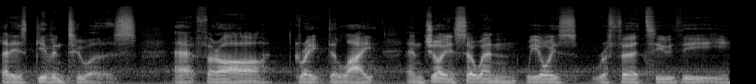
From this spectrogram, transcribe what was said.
that is given to us uh, for our great delight and joy. And so when we always refer to the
